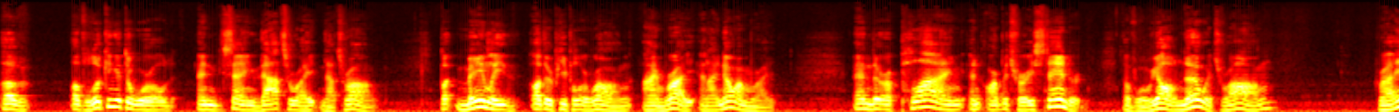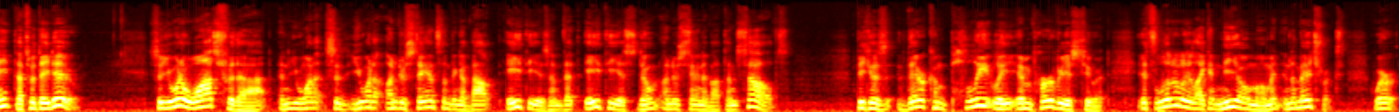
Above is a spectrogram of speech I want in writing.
of of looking at the world and saying that's right and that's wrong. But mainly other people are wrong, I'm right, and I know I'm right. And they're applying an arbitrary standard of well, we all know it's wrong, right? That's what they do. So you want to watch for that, and you want to, so you want to understand something about atheism that atheists don't understand about themselves, because they're completely impervious to it. It's literally like a Neo moment in the Matrix, where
